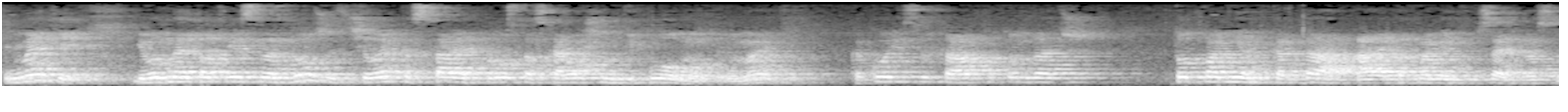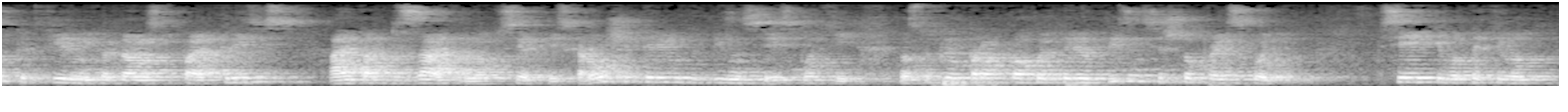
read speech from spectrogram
Понимаете? И вот на эту ответственную должность человека ставят просто с хорошим дипломом, понимаете? Какой результат потом дальше? В тот момент, когда, а этот момент обязательно наступит в фирме, когда наступает кризис, а это обязательно у всех есть хороший период в бизнесе, есть плохие. Наступил плохой период в бизнесе, что происходит? Все эти вот эти вот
